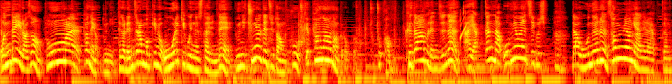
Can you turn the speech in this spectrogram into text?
원데이라서 정말 편해요, 눈이. 제가 렌즈를 한번 끼면 오래 끼고 있는 스타일인데 눈이 충혈되지도 않고 꽤 편안하더라고요. 촉촉하고. 그 다음 렌즈는 아 약간 나 오묘해지고 싶어. 나 오늘은 선명이 아니라 약간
